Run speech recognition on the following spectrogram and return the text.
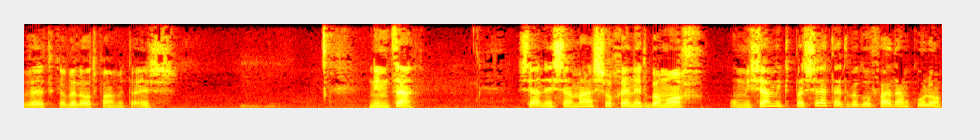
ותקבל עוד פעם את האש. נמצא שהנשמה שוכנת במוח, ומשם מתפשטת בגוף האדם כולו.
